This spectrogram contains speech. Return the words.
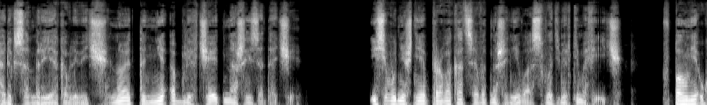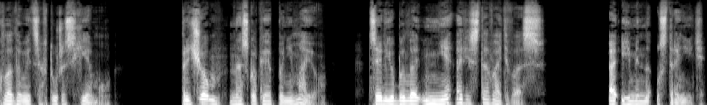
Александр Яковлевич, но это не облегчает нашей задачи. И сегодняшняя провокация в отношении вас, Владимир Тимофеевич, вполне укладывается в ту же схему — причем, насколько я понимаю, целью было не арестовать вас, а именно устранить.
